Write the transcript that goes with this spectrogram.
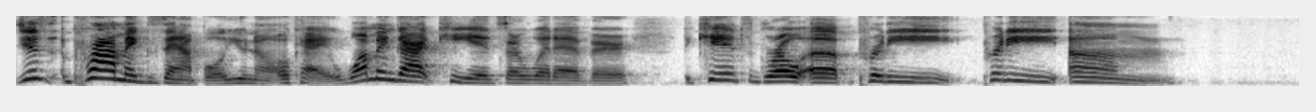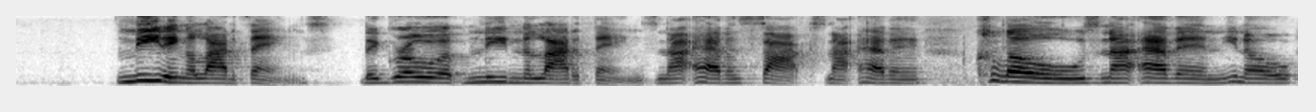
just prime example you know okay woman got kids or whatever the kids grow up pretty pretty um needing a lot of things. They grow up needing a lot of things, not having socks, not having clothes, not having, you know,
